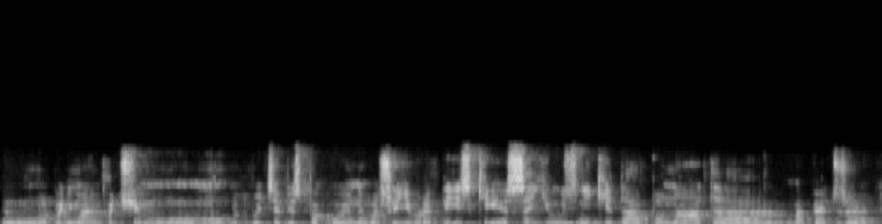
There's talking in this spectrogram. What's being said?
Мы понимаем, почему могут быть обеспокоены ваши европейские союзники да, по НАТО. Опять же,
